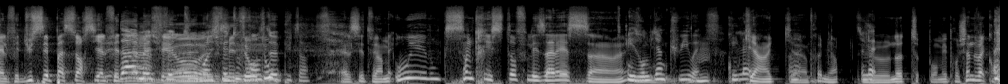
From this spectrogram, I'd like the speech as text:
elle fait du c'est pas sorcier, elle fait de la mais je fais météo. tout, moi, je fais tout météo, France 2, putain. Elle faire. Mais où est donc Saint-Christophe-les-Alès hein, ouais. Ils ont bien cuit, ouais. La- très bien. La- Je note pour mes prochaines vacances.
